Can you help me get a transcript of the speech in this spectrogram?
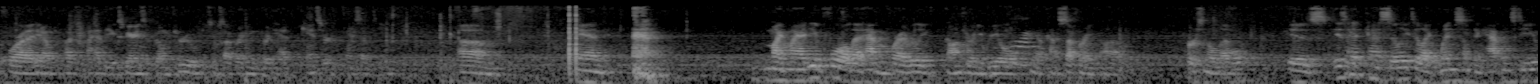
before I, you know, I, I had the experience of going through some suffering. Brittany had cancer in 2017. Um, and my, my idea before all that happened, before I really gone through any real, you know, kind of suffering on a personal level, is isn't it kind of silly to like when something happens to you,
